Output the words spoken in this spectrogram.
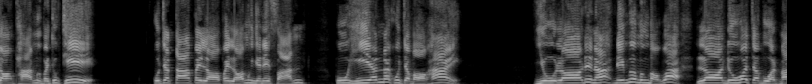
จองผลาญมึงไปทุกที่ กูจะตามไปหลอกไปหลอมมึงอยู่ในฝัน กูเฮี้ยนนะกูจะบอกให้ อยู่รอด้วยนะ ในเมื่อมึงบอกว่า รอดูว่าจะบวชไหม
